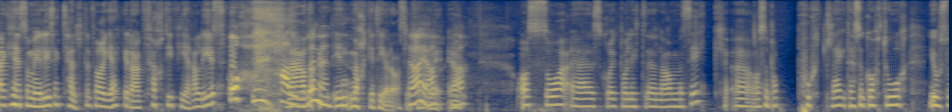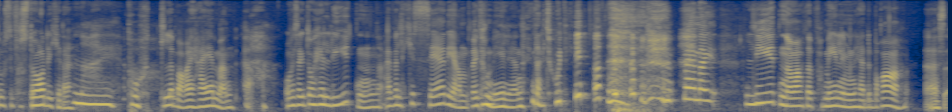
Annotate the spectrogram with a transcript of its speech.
jeg har så mye lys. Jeg telte før jeg gikk i dag 44 lys. Åh, halve min. I mørketida, da, Ja, ja, selvfølgelig. ja. Og så eh, skrur jeg på litt eh, lav musikk, eh, og så bare putler. Det er så godt ord. I Oslo så forstår de ikke det. Nei. Putle bare i heimen. Og hvis jeg da har lyden Jeg vil ikke se de andre i familien de to timene. Men jeg, lyden av at familien min har det bra. eh, Så,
